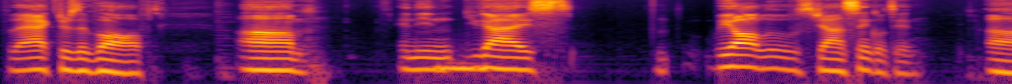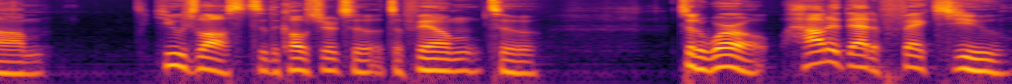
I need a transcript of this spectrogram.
for the actors involved. Um, and then you guys, we all lose John Singleton. Um, huge loss to the culture, to to film, to to the world. How did that affect you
